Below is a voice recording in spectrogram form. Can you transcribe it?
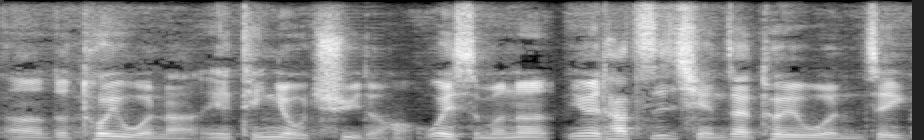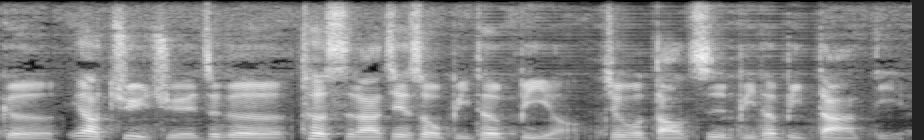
呃的推文呢也挺有趣的哈。为什么呢？因为他之前在推文这个要拒绝这个特斯拉接受比特币哦，结果导致比特币大跌。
